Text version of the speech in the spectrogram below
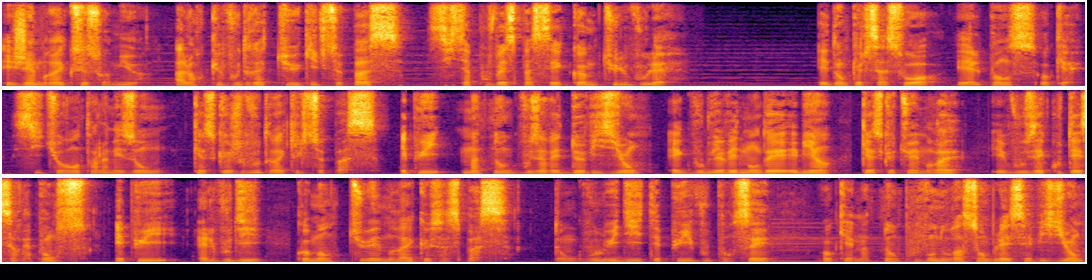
et j'aimerais que ce soit mieux. Alors que voudrais-tu qu'il se passe si ça pouvait se passer comme tu le voulais? Et donc elle s'assoit et elle pense, ok, si tu rentres à la maison, qu'est-ce que je voudrais qu'il se passe? Et puis, maintenant que vous avez deux visions, et que vous lui avez demandé, eh bien, qu'est-ce que tu aimerais? Et vous écoutez sa réponse. Et puis, elle vous dit, comment tu aimerais que ça se passe? Donc vous lui dites et puis vous pensez, ok, maintenant pouvons-nous rassembler ces visions,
